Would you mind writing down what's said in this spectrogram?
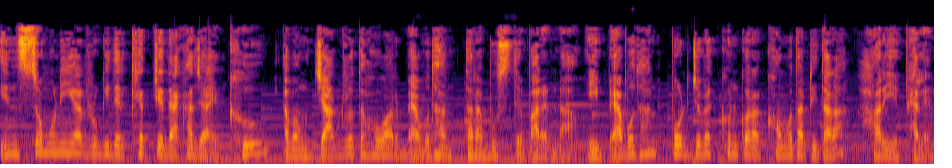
ইনসোমোনিয়ার রোগীদের ক্ষেত্রে দেখা যায়, ঘুম এবং জাগ্রত হওয়ার ব্যবধান তারা বুঝতে পারেন না। এই ব্যবধান পর্যবেক্ষণ করার ক্ষমতাটি তারা হারিয়ে ফেলেন।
